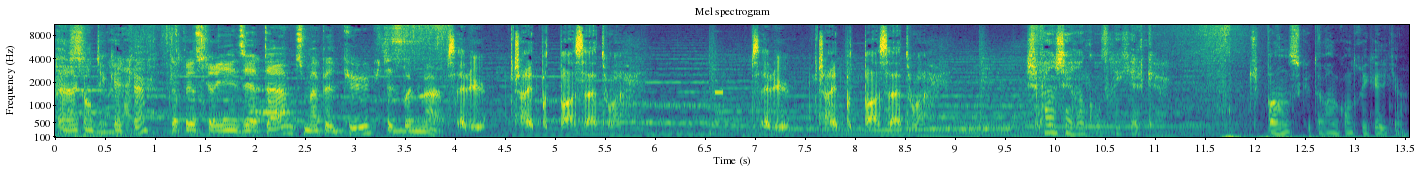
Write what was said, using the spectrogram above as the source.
T'as rencontré quelqu'un? T'as presque rien dit à table, tu m'appelles plus, puis t'es de bonne humeur. Salut, j'arrête pas de penser à toi. Salut, j'arrête pas de penser à toi. Je pense que j'ai rencontré quelqu'un. Tu penses que t'as rencontré quelqu'un?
